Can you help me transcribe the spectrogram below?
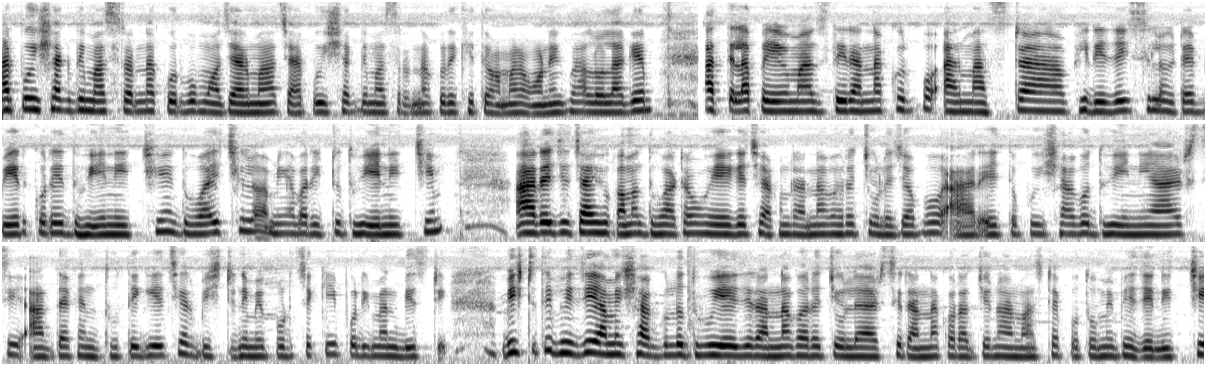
আর পুঁই শাক দিয়ে মাছ রান্না করব, মজার মাছ। আর পুঁই শাক দিয়ে মাছ রান্না করে খেতে আমার অনেক ভালো লাগে। আর তেলাপিয়া মাছ দিয়ে রান্না করব। আর মাছটা ফিরে যাইছিল, ওইটা বের করে ধুয়ে নিচ্ছি। ধোয়াই ছিল, আমি আবার একটু ধুয়ে নিচ্ছি। আর এই যে যাই হোক, আমার ধোয়াটাও হয়ে গেছে, এখন রান্নাঘরে চলে যাব। আর এই তো পুঁই শাকও ধুয়ে নিয়ে আসছি। আর দেখেন, ধুতে গিয়েছি আর বৃষ্টি নেমে পড়ছে, কী পরিমাণ বৃষ্টি। বৃষ্টিতে ভেজে আমি শাকগুলো ধুয়ে যে রান্নাঘরে চলে আসছি। রান্না করার জন্য আর মাছটা প্রথমে ভেজে নিচ্ছি।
